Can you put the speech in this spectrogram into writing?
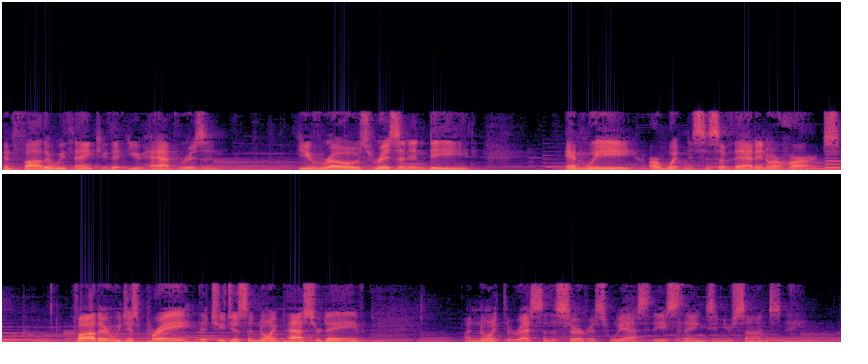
And Father, we thank you that you have risen. You rose, risen indeed. And we are witnesses of that in our hearts. Father, we just pray that you just anoint Pastor Dave, anoint the rest of the service. We ask these things in your Son's name.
